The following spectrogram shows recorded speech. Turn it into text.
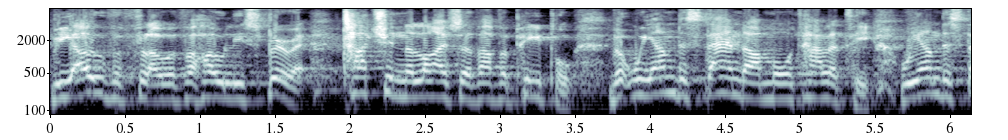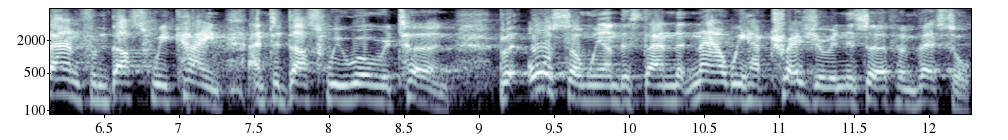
the overflow of the Holy Spirit touching the lives of other people. That we understand our mortality. We understand from dust we came and to dust we will return. But also we understand that now we have treasure in this earthen vessel.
